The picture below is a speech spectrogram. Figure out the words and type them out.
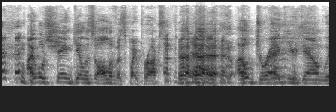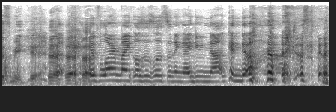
I will Shane Gillis all of us by proxy. I'll drag you down with me. if Lorne Michaels is listening, I do not condone. just kidding.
